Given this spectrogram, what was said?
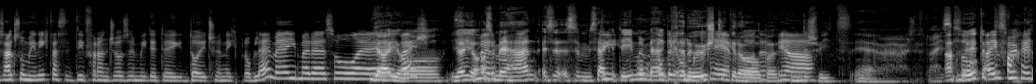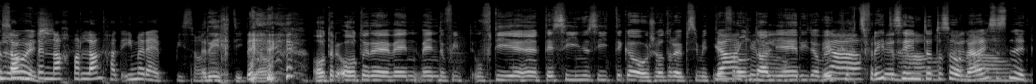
sagst du mir nicht, dass die Franzosen mit den Deutschen nicht Probleme immer so, äh, ja, ja, weißt? ja, ja. Also wir haben, also, also wir sagen Die- immer, wir haben keine Röstigraben in der Schweiz. Ja, weiß Also nicht, ob das einfach wirklich entlang so ist. Nachbarland hat immer etwas. Oder? Richtig, ja. oder oder äh, wenn, wenn du auf die- auf die äh, Tessiner Seite gehst, oder ob sie mit Ja, der Frontalieri genau. da wirklich Ja, zufrieden genau, sind oder so, ich weiß es genau. nicht.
